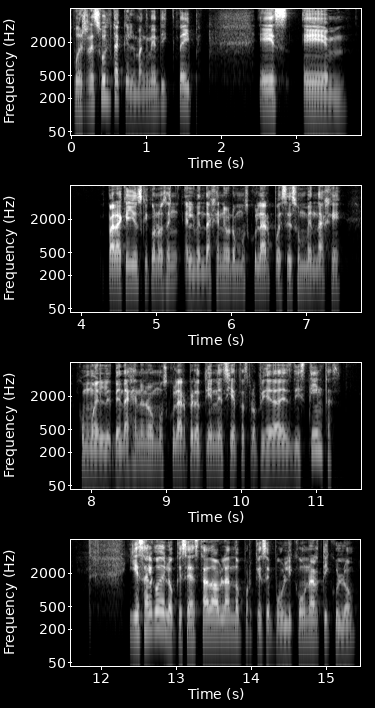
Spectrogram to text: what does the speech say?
Pues resulta que el magnetic tape es, em, para aquellos que conocen el vendaje neuromuscular, pues es un vendaje como el vendaje neuromuscular, pero tiene ciertas propiedades distintas. Y es algo de lo que se ha estado hablando porque se publicó un artículo,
